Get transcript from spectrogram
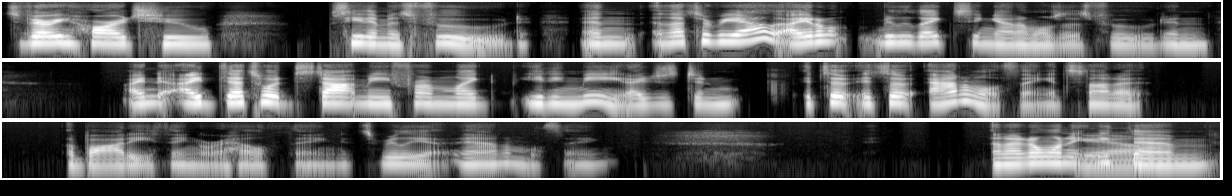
It's very hard to see them as food, and and that's a reality. I don't really like seeing animals as food, and I, I that's what stopped me from like eating meat. I just didn't. It's a it's a animal thing. It's not a a body thing or a health thing. It's really an animal thing. And I don't want to Yeah. eat them.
